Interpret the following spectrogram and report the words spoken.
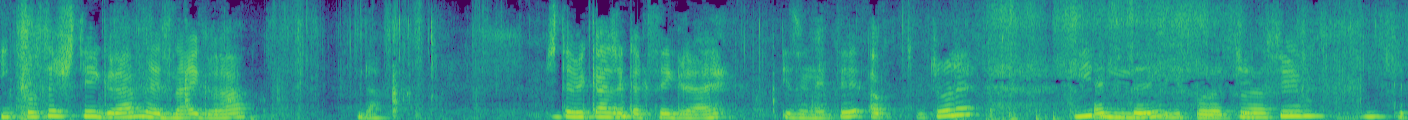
И после ще играем на една игра. Да. Ще ви кажа как се играе. Извинете, ако сте чули. И днес ги пръчици. и те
